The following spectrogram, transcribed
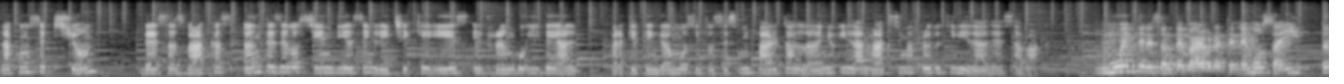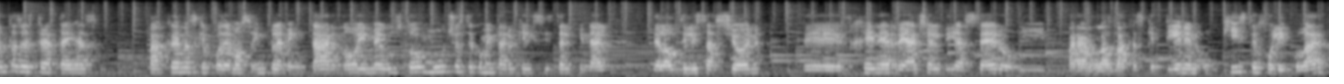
la concepción de esas vacas antes de los 100 días en leche, que es el rango ideal para que tengamos entonces un parto al año y la máxima productividad de esa vaca. Muy interesante, Bárbara. Tenemos ahí tantas estrategias bacanas que podemos implementar, ¿no? Y me gustó mucho este comentario que hiciste al final de la utilización del GNRH al día cero y para las vacas que tienen un quiste folicular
